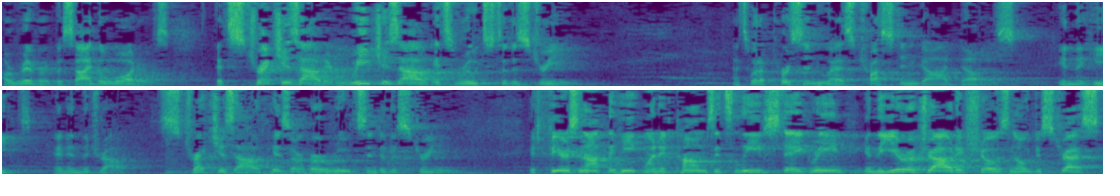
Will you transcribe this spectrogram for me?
a river, beside the waters, that stretches out, it reaches out its roots to the stream. That's what a person who has trust in God does in the heat and in the drought. Stretches out his or her roots into the stream. It fears not the heat when it comes, its leaves stay green. In the year of drought, it shows no distress,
